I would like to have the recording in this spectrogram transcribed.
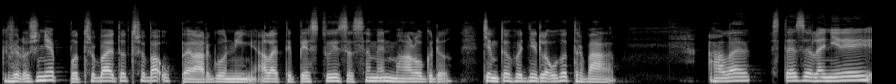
K vyloženě potřeba je to třeba u pelargoní, ale ty pěstují ze semen málo kdo. Těm to hodně dlouho trvá. Ale z té zeleniny,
